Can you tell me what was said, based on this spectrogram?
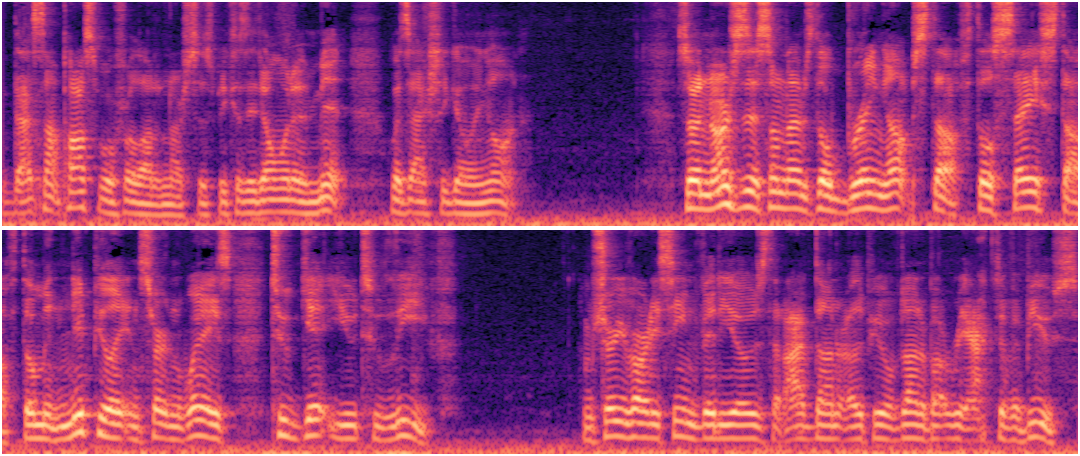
That's not possible for a lot of narcissists because they don't want to admit what's actually going on. So, narcissists sometimes they'll bring up stuff, they'll say stuff, they'll manipulate in certain ways to get you to leave. I'm sure you've already seen videos that I've done or other people have done about reactive abuse,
